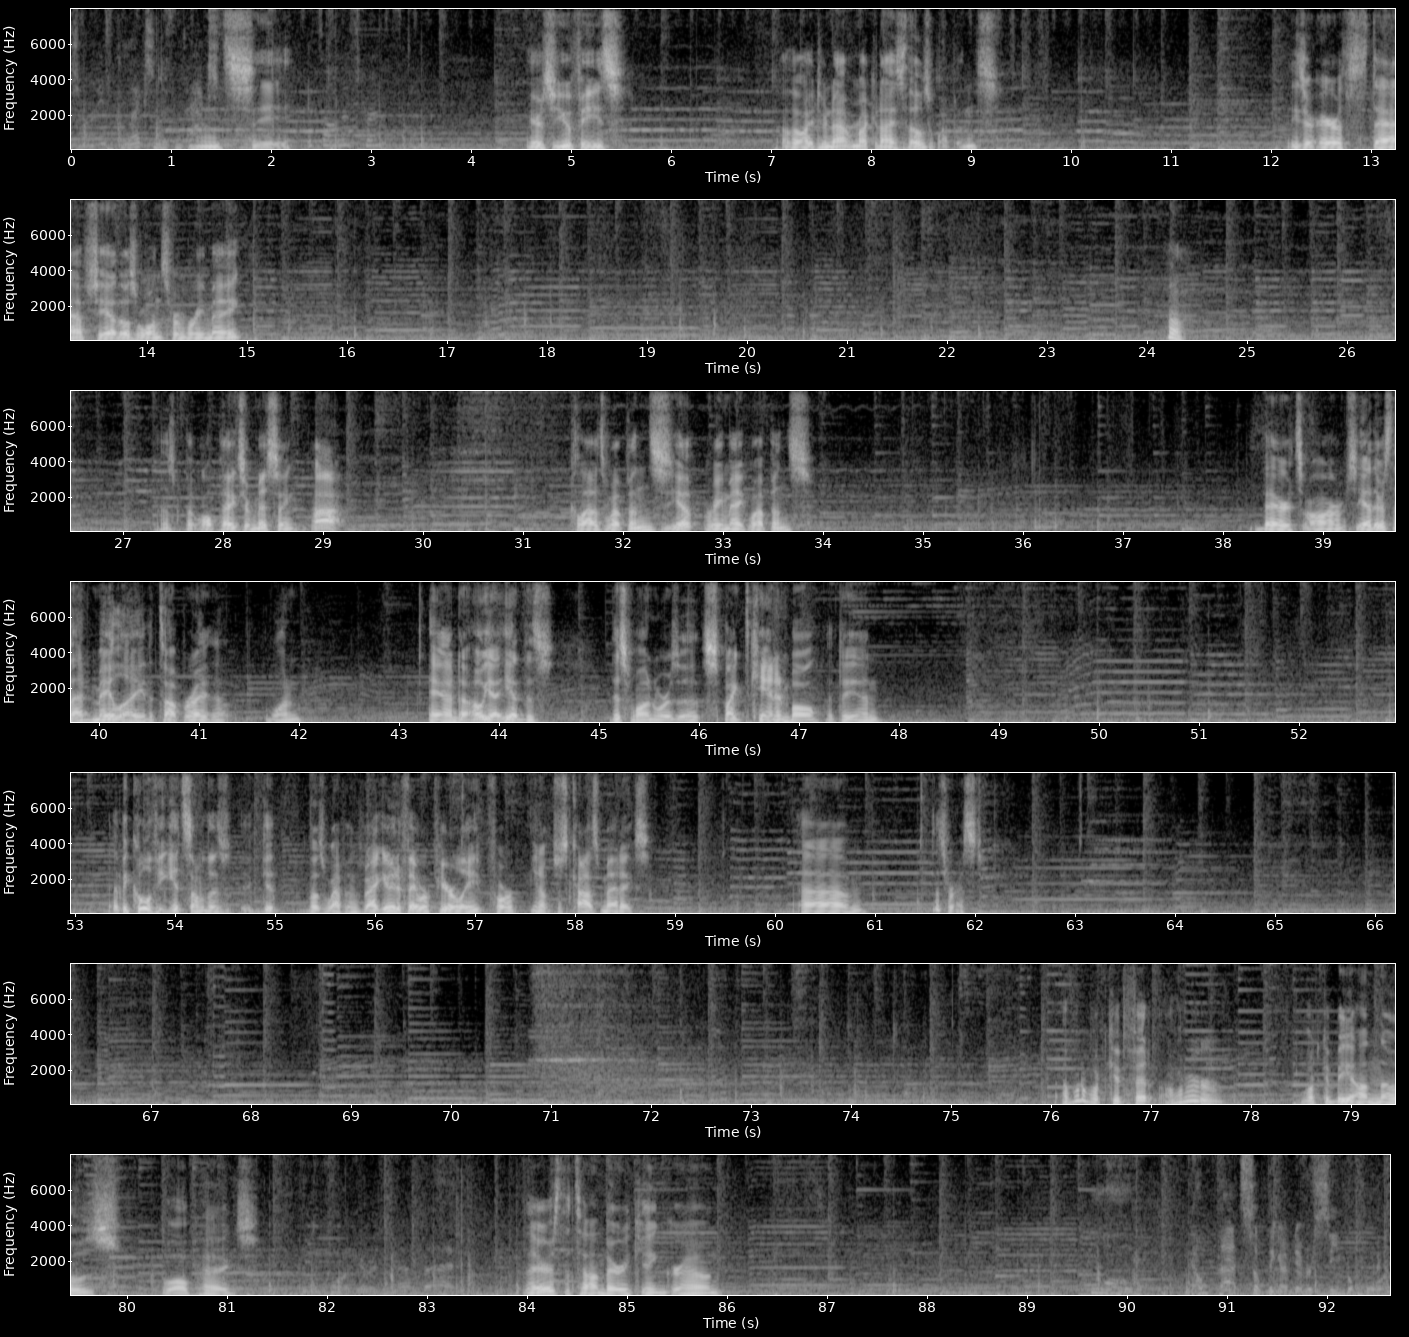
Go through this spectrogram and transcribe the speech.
Johnny's collection isn't actually Let's see. his. It's all his friends' stuff. Here's Yuffie's. Although I do not recognize those weapons. These are Aerith staffs. Yeah, those are ones from remake. All pegs are missing. Ah! Cloud's weapons. Yep, remake weapons. Barret's arms. Yeah, there's that melee, the top right one. And uh, oh yeah, he had this this one it's a spiked cannonball at the end. That'd be cool if you get some of those get those weapons back, even if they were purely for you know just cosmetics. Um, let's rest. I wonder what could fit. I wonder what could be on those wall pegs. There's the Tonberry King crown. Whoa! Now that's something I've never seen before.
